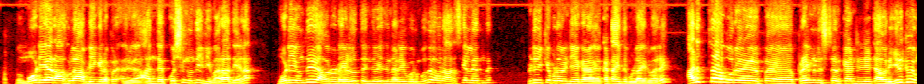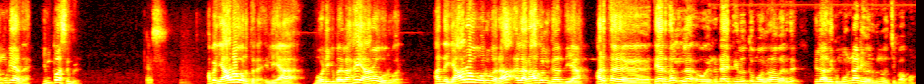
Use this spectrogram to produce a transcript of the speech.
இப்போ மோடியா ராகுலா அப்படிங்கிற அந்த கொஸ்டின் வந்து இனி வராது. ஏன்னா மோடி வந்து அவரோட 75 வயது நிறைவு வரும்போது அவர் அரசியல்ல இருந்து விடுவிக்கப்பட வேண்டிய க- கட்டாயத்துக்குள்ளாயிருவாரு. அடுத்த ஒரு பிரைம் மினிஸ்டர் கேண்டிடேட் அவர் இருக்கவே முடியாத. இம்பாசிபிள். அப்ப யாரோ ஒருத்தர் இல்லையா? மோடிக்கு பதிலாக யாரோ ஒருவர். அந்த யாரோ ஒருவரா இல்ல ராகுல் காந்தியா? அடுத்த தேர்தல் இல்ல ரெண்டாயிரத்தி இருபத்தி ஒன்பதுல தான் வருது. இல்ல அதுக்கு முன்னாடி வருதுன்னு வச்சு பார்ப்போம்.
